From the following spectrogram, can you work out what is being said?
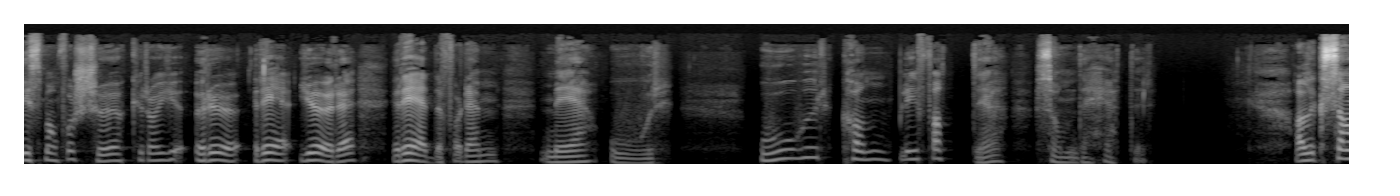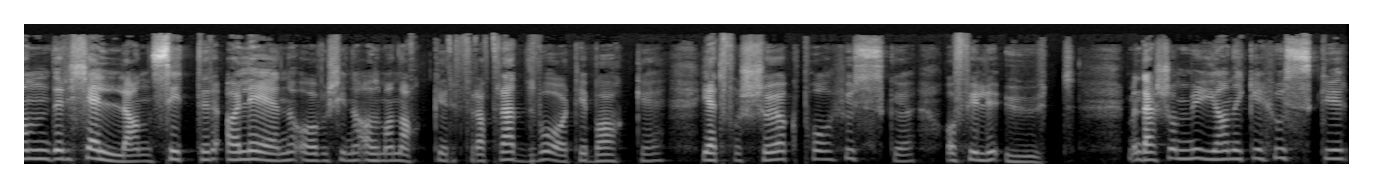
hvis man forsøker å gjøre rede for dem med ord. Ord kan bli fattige, som det heter. Alexander Kielland sitter alene over sine almanakker fra 30 år tilbake i et forsøk på å huske og fylle ut. Men det er så mye han ikke husker,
